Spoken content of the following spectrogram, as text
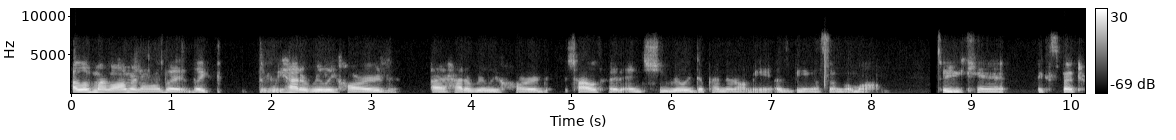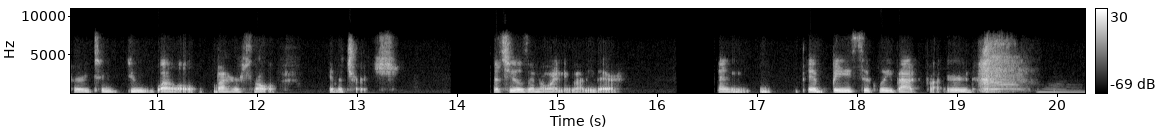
I love my mom and all, but like we had a really hard I had a really hard childhood and she really depended on me as being a single mom. So you can't expect her to do well by herself in the church that she doesn't know anybody there. And it basically backfired. Mm.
